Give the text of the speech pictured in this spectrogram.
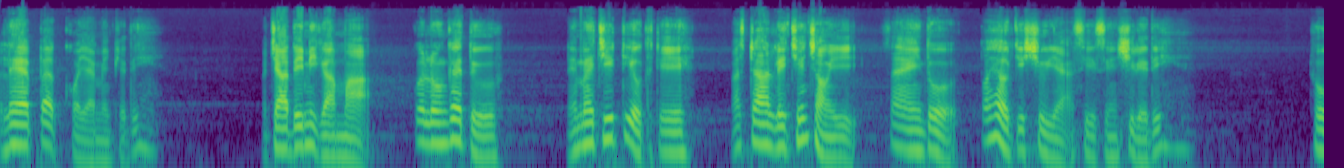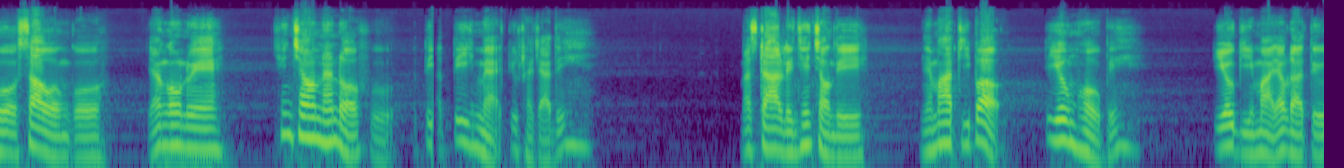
အလဲပတ်ခေါ်ရမည်ဖြစ်သည်မကြသေးမီကမှကွယ်လွန်ခဲ့သူနာမည်ကြီးတရုတ်တစ်မစ္စတာလင်ချင်းချောင်၏စံအိမ်သို့တွားရောက်ကြည့်ရှုရန်အစီအစဉ်ရှိလေသည်ထိုအဆောက်အုံကိုရန်ကုန်တွင်ချင်းချောင်းနန်းတော်ဟုအတိအတိအမှတ်ပြုထားကြသည်မစ္စတာလင်ချင်းချောင်သည်မြန်မာပြည်ပေါက်တရုတ်မဟုတ်ပေတရုတ်ပြည်မှရောက်လာသူ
